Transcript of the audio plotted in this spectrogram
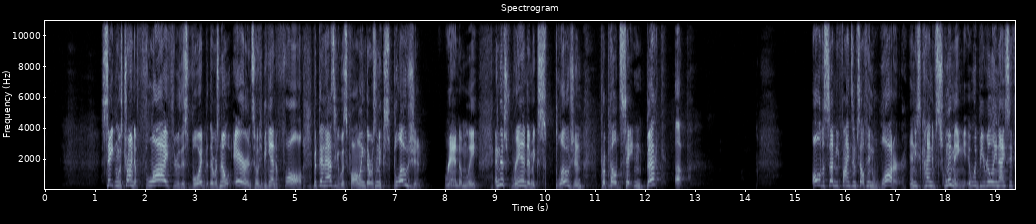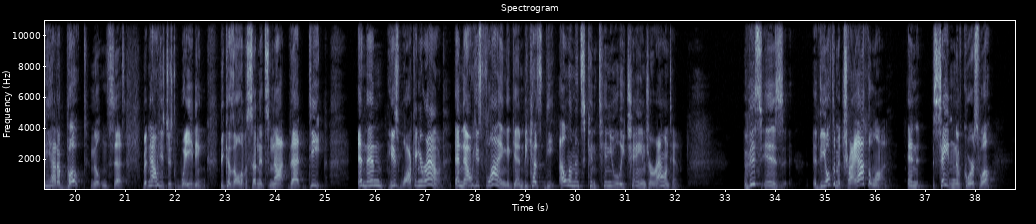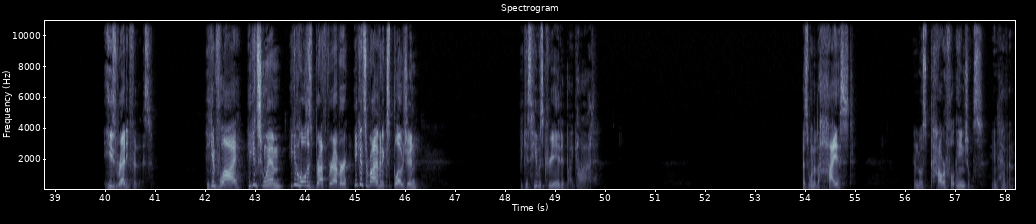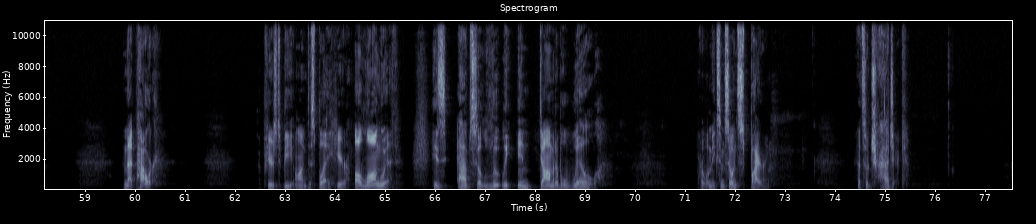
Satan was trying to fly through this void, but there was no air, and so he began to fall. But then, as he was falling, there was an explosion randomly, and this random explosion propelled Satan back up. All of a sudden, he finds himself in water and he's kind of swimming. It would be really nice if he had a boat, Milton says. But now he's just wading because all of a sudden it's not that deep. And then he's walking around and now he's flying again because the elements continually change around him. This is the ultimate triathlon. And Satan, of course, well, he's ready for this. He can fly, he can swim, he can hold his breath forever, he can survive an explosion. Because he was created by God. As one of the highest and most powerful angels in heaven. And that power appears to be on display here, along with his absolutely indomitable will part of what makes him so inspiring. That's so tragic.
